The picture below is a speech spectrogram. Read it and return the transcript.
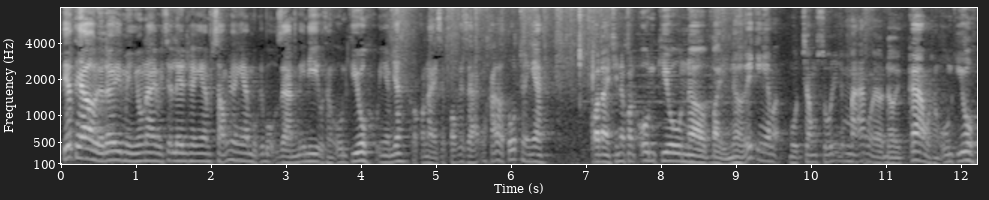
Tiếp theo ở đây mình hôm nay mình sẽ lên cho anh em sóng cho anh em một cái bộ dàn mini của thằng Onkyo anh em nhé. Và con này sẽ có cái giá cũng khá là tốt cho anh em. Con này chính là con Onkyo N7NX anh em ạ. Một trong số những cái mã gọi là đời cao của thằng Onkyo.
